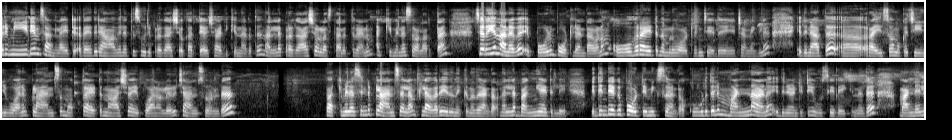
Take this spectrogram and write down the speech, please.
ഒരു മീഡിയം സൺലൈറ്റ് അതായത് രാവിലത്തെ സൂര്യപ്രകാശമൊക്കെ അത്യാവശ്യം അടിക്കുന്നിടത്ത് നല്ല പ്രകാശമുള്ള സ്ഥലത്ത് വേണം അക്യുമിനസ് വളർത്താൻ. ചെറിയ നനവ് എപ്പോഴും പോട്ടിലുണ്ടാവണം. ഓവറായിട്ട് നമ്മൾ വാട്ടറിങ് ചെയ്ത് കഴിഞ്ഞിട്ടുണ്ടെങ്കിൽ ഇതിനകത്ത് റൈസോം ഒക്കെ ചീഞ്ഞു പോകാനും പ്ലാന്റ്സ് മൊത്തമായിട്ട് നാശമായി പോകാനുള്ളൊരു ചാൻസും ഉണ്ട്. പക്കിമിനസിന്റെ പ്ലാന്റ്സ് എല്ലാം ഫ്ലവർ ചെയ്ത് നിൽക്കുന്നത് കണ്ടോ? നല്ല ഭംഗിയായിട്ടില്ലേ? അപ്പോൾ ഇതിന്റെയൊക്കെ പോട്ടി മിക്സ് കണ്ടോ? കൂടുതലും മണ്ണാണ് ഇതിന് വേണ്ടിയിട്ട് യൂസ് ചെയ്തേക്കുന്നത്. മണ്ണിൽ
